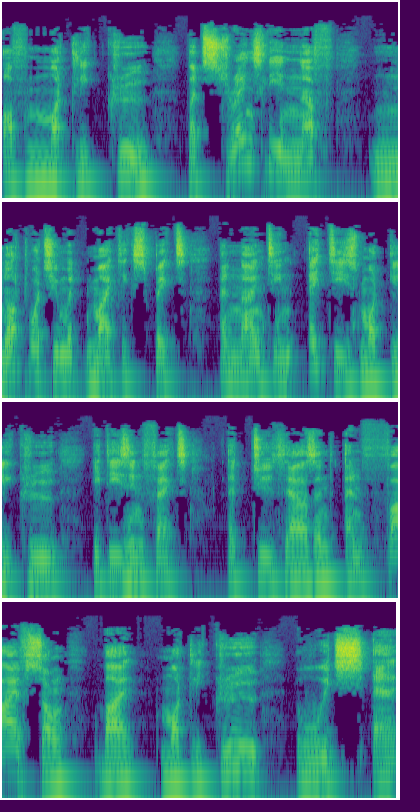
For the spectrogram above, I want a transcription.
of Motley Crue, but strangely enough, not what you might expect a 1980s Motley Crue. It is in fact a 2005 song by Motley Crue, which uh,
